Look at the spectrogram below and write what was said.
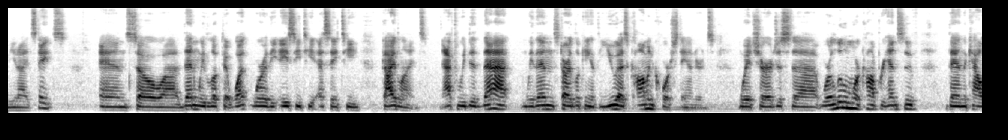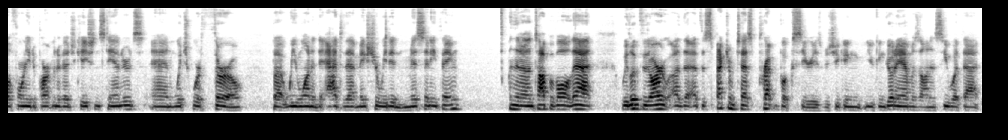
the United States. And so uh, then we looked at what were the ACT, SAT guidelines. After we did that, we then started looking at the U.S. Common Core standards, which are just uh, were a little more comprehensive than the California Department of Education standards, and which were thorough. But we wanted to add to that, make sure we didn't miss anything. And then on top of all that, we looked at our uh, the, at the Spectrum Test Prep Book series, which you can you can go to Amazon and see what that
